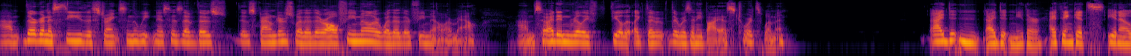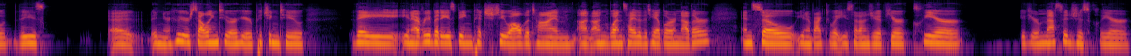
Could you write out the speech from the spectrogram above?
um, they're going to see the strengths and the weaknesses of those those founders, whether they're all female or whether they're female or male. Um, so I didn't really feel that like there, there was any bias towards women. I didn't. I didn't either. I think it's you know these uh, in your who you're selling to or who you're pitching to. They you know everybody's being pitched to all the time on, on one side of the table or another, and so you know back to what you said, Anju. If you're clear, if your message is clear,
